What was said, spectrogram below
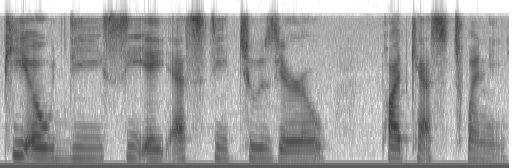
P O D C A S T 20, podcast20.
